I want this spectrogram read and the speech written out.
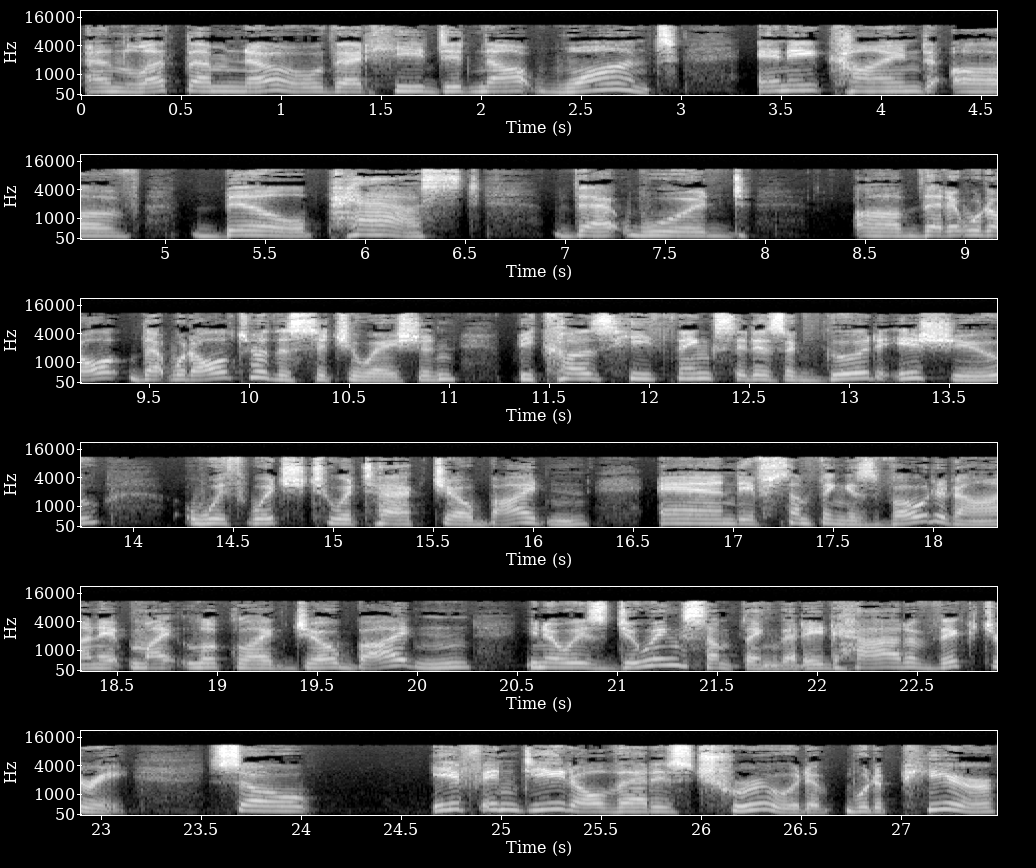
and let them know that he did not want any kind of bill passed that would uh, that it would al- that would alter the situation because he thinks it is a good issue with which to attack Joe Biden. And if something is voted on, it might look like Joe Biden, you know, is doing something that he'd had a victory. So if indeed all that is true, it would appear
